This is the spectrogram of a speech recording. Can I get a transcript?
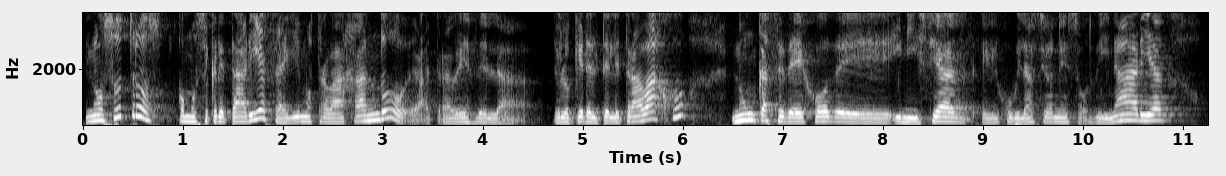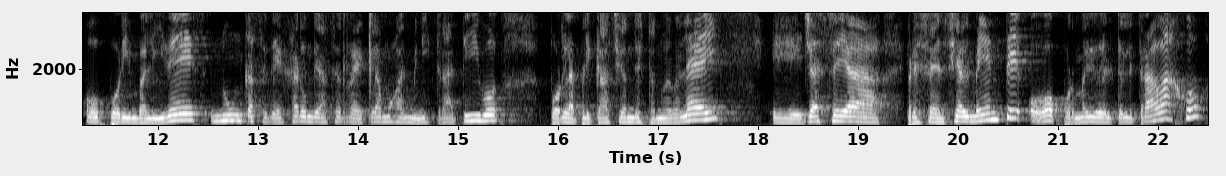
Nosotros, como secretaria, seguimos trabajando a través de, la, de lo que era el teletrabajo, Nunca se dejó de iniciar eh, jubilaciones ordinarias o por invalidez, nunca se dejaron de hacer reclamos administrativos por la aplicación de esta nueva ley, eh, ya sea presencialmente o por medio del teletrabajo.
